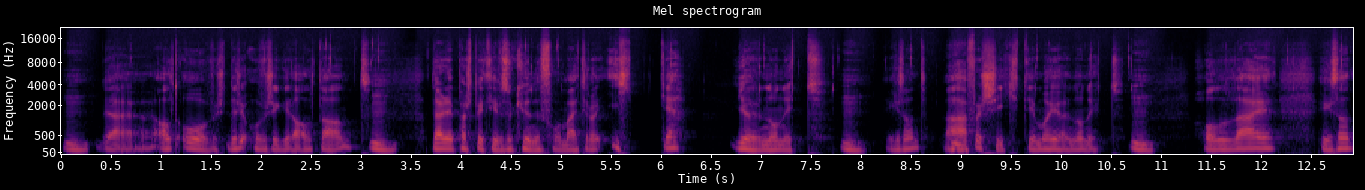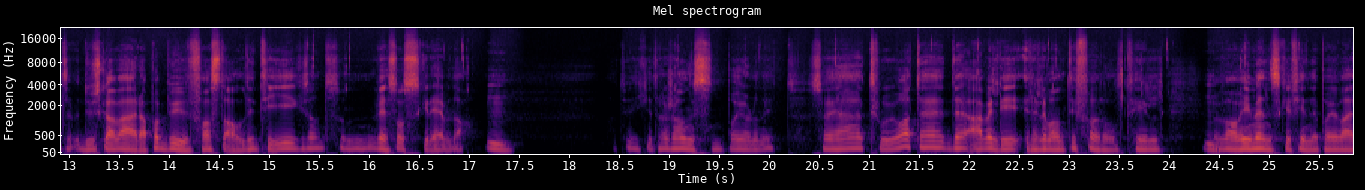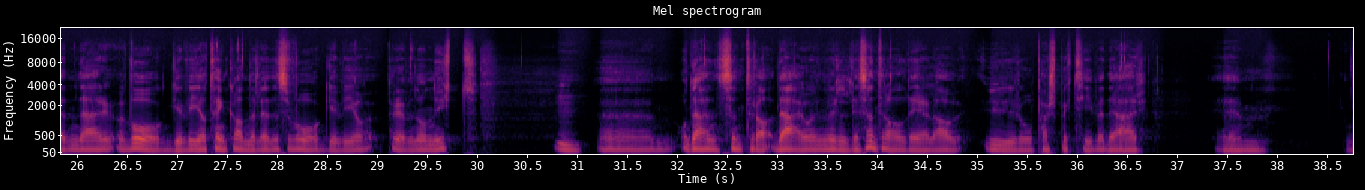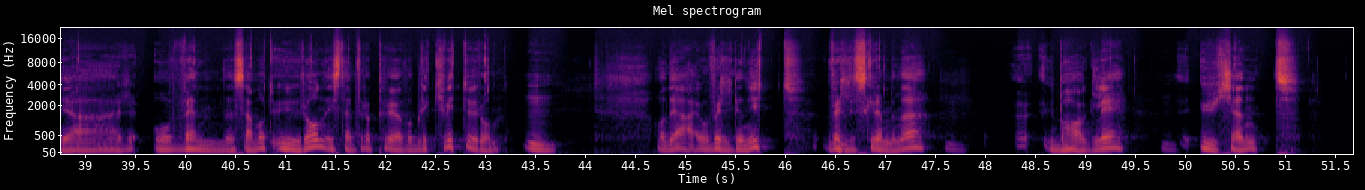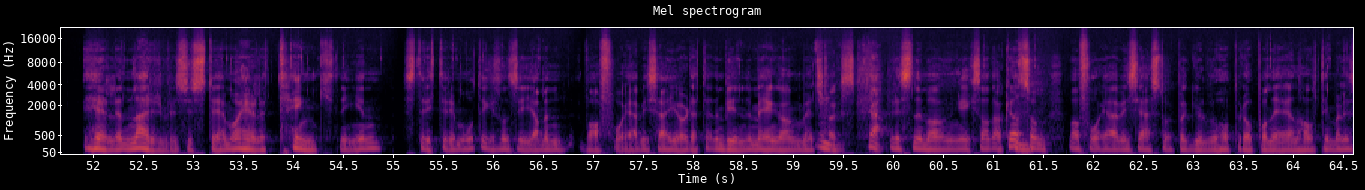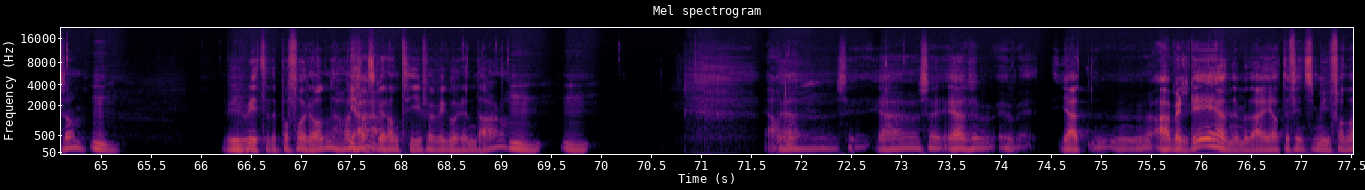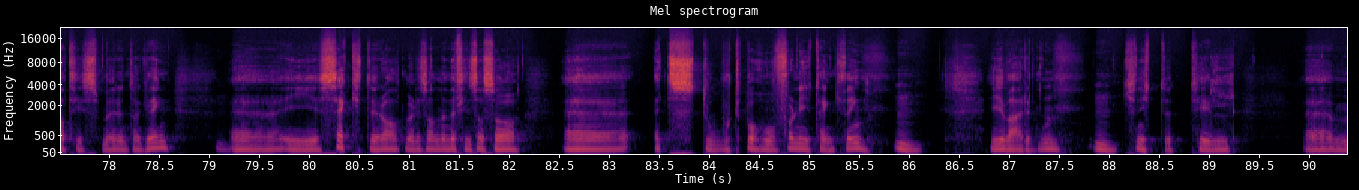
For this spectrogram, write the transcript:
mm, Det, er overs det overskygger alt annet. mm, Det er det perspektivet som kunne få meg til å ikke gjøre noe nytt. mm, Ikke sant? Vær forsiktig med å gjøre noe nytt. mm, Hold deg ikke sant? Du skal være på bufast all din tid, ikke sant? som Vesaas skrev da. mm, At du ikke tar sjansen på å gjøre noe nytt. Så jeg tror jo at det, det er veldig relevant i forhold til mm, hva vi mennesker finner på i verden. Det er Våger vi å tenke annerledes? Våger vi å prøve noe nytt? mm, Uh, og det er, en sentral, det er jo en veldig sentral del av uroperspektivet. Det er, um, det er å vende seg mot uroen istedenfor å prøve å bli kvitt uroen. mm, Og det er jo veldig nytt, veldig skremmende, mm, ubehagelig, Mm. ukjent. Hele nervesystemet og hele tenkningen stritter imot. ikke sant? Sier ja, men hva får jeg hvis jeg gjør dette? Den begynner med en gang med et Mm. slags Ja. resonnement. Akkurat Mm. som hva får jeg hvis jeg står på et gulv og hopper opp og ned i en halvtime? liksom? Mm, Vi vil vite det på forhånd. Har en slags garanti før vi går inn der. da. mm, mm. Ja, da. Jeg, så jeg, jeg, er veldig enig med deg i at det finnes mye fanatisme rundt omkring. Mm. Eh, I sekter og alt mulig sånn. Men det finnes også eh, et stort behov for nytenkning Mm, i verden mm, knyttet til eh,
